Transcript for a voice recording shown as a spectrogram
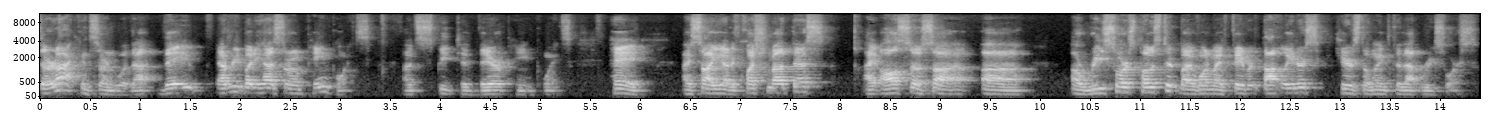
they're not concerned with that. They everybody has their own pain points. I'd speak to their pain points. Hey, I saw you had a question about this. I also saw uh, a resource posted by one of my favorite thought leaders. Here's the link to that resource.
